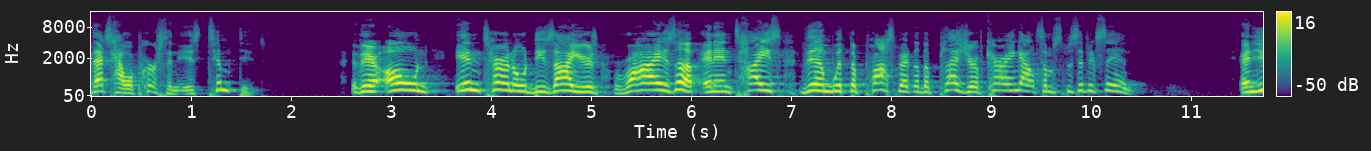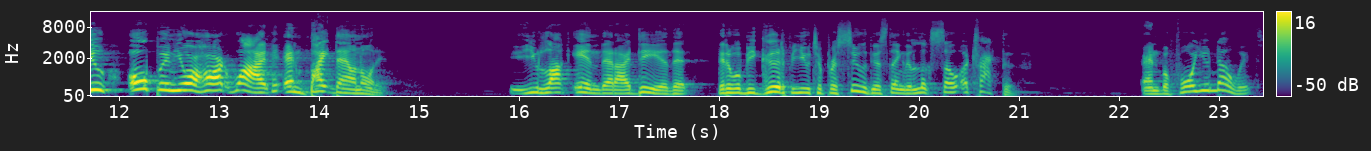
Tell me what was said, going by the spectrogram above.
That's how a person is tempted. Their own internal desires rise up and entice them with the prospect of the pleasure of carrying out some specific sin. And you open your heart wide and bite down on it. You lock in that idea that that it will be good for you to pursue this thing that looks so attractive. And before you know it,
